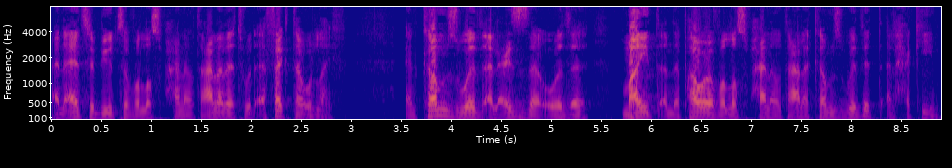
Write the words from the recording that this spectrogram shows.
and attributes of Allah subhanahu wa ta'ala that would affect our life. And comes with Al-Izzah or the might and the power of Allah subhanahu wa ta'ala comes with it Al-Hakim,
